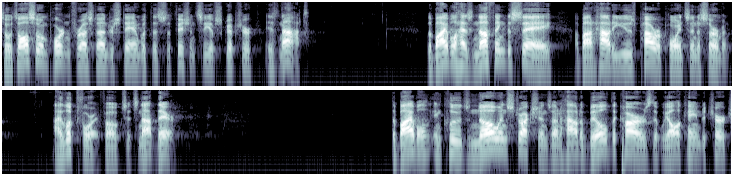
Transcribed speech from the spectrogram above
So it's also important for us to understand what the sufficiency of Scripture is not. The Bible has nothing to say about how to use PowerPoints in a sermon. I look for it, folks. It's not there. The Bible includes no instructions on how to build the cars that we all came to church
